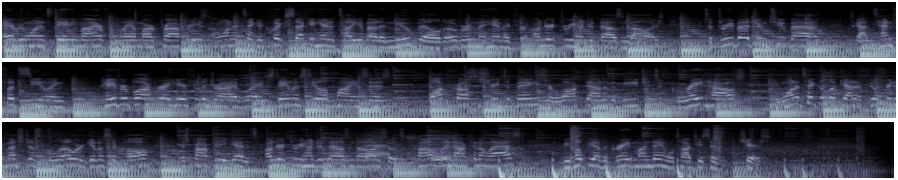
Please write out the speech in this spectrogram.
Hey everyone, it's Danny Meyer from Landmark Properties. I want to take a quick second here to tell you about a new build over in the hammock for under $300,000. It's a three bedroom, two bath. It's got 10 foot ceiling, paver block right here for the driveway, stainless steel appliances. Walk across the street to Bing's or walk down to the beach. It's a great house. If you want to take a look at it, feel free to message us below or give us a call. This property, again, it's under $300,000, so it's probably not going to last. We hope you have a great Monday and we'll talk to you soon. Cheers.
